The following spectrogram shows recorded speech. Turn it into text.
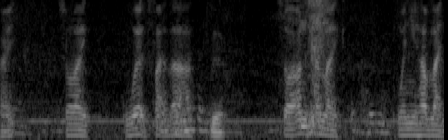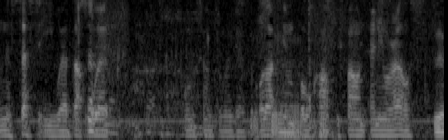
right? So, like, works like that. Yeah. So I understand, like, when you have like necessity where that work, one sample again, or that info can't be found anywhere else, Yeah,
